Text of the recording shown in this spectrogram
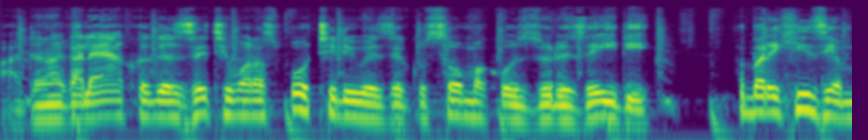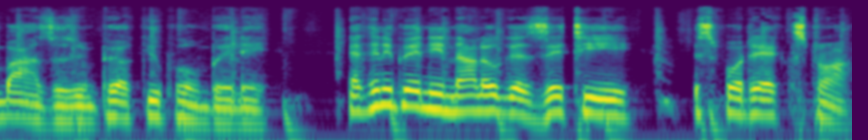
Hata nakala yako ya gazeti Mwanaspoti liweze kusoma kwa uzuri zaidi habari hizi ambazo zimepewa kipaumbele. Lakini pia ninalo gazeti Sport Extra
